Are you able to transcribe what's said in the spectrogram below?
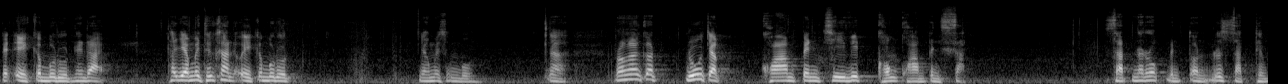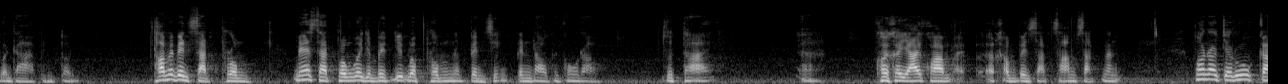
เป็นเอกบุรุษให้ได้ ถ้ายังไม่ถึงขั้นเอกบุรุษ ยังไม่สมบูรณ์นะเพราะงั้นก็รู้จักความเป็นชีวิตของความเป็นสัตว์ สัตว์นรกเป็นต้น หรือสัตว์เทวดาเป็นต้นทำให้เป็นสัตว์พรหมแม้สัตว์พรหมก็จะไปยึดว่าพรหมนั้นเป็นสิ่งเป็นเราเป็นของเรา สุดท้ายค่อยขยายความคำเป็นสัตว์สามสัตว์นั้น ราะเราจะรู้ก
